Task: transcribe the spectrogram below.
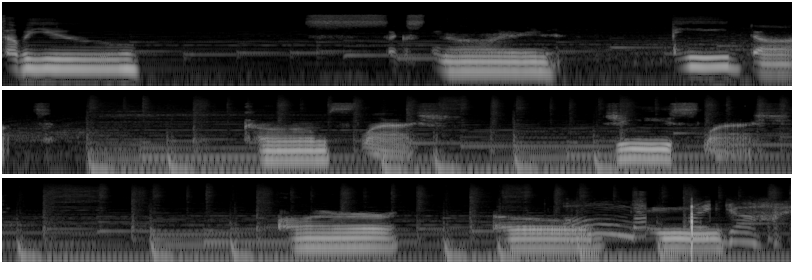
W six nine B dot com slash G slash R O G God.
